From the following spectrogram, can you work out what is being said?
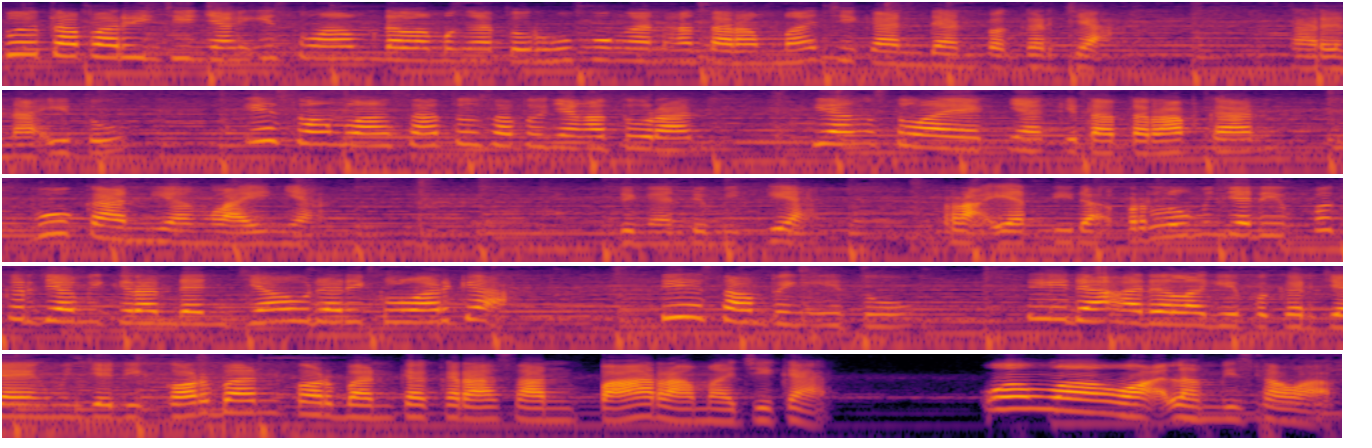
betapa rincinya Islam dalam mengatur hubungan antara majikan dan pekerja. Karena itu, Islamlah satu-satunya aturan yang selayaknya kita terapkan, bukan yang lainnya. Dengan demikian, rakyat tidak perlu menjadi pekerja migran dan jauh dari keluarga. Di samping itu, tidak ada lagi pekerja yang menjadi korban-korban kekerasan para majikan. Wallahu a'lam bisawab.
